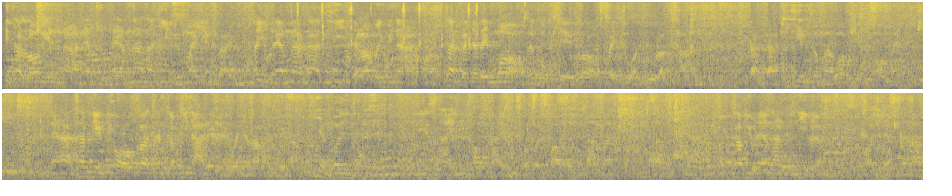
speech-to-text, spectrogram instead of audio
ที่ท่านร้องเรียนมาเนี่ยอยู่ในอำนาจหน้าที่หรือไม่อย่างไร ถ้าอยู่ในอำนาจหน้าที่จะรับไปพิจาท่านก็จะได้มอบแล้วก็โอเคก็ไปตรวจดูหลักฐานต่างๆที่ยื่นเข้ามาว่าเพียงพอไหม นะฮะถ้าเพียงพอก็ท่านก็พิจารณาได้เลยว่าจะรับหรือไม่รับอย่างกรณีของดีไซน์นี่เข้าขายที่ปปชสามารถครับอยู่แล้วท่านนี่อยู่แล้วขออนุญาตนะครับ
